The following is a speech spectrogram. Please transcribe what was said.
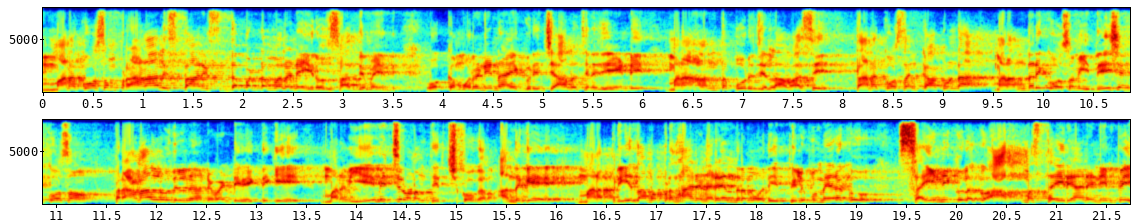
మన కోసం ప్రాణాలు ఇస్తానికి సిద్ధపడడం వల్లనే ఈరోజు సాధ్యమైంది. ఒక్క మురళి నాయక్ గురించి ఆలోచన చేయండి. మన అనంతపూర్ జిల్లా వాసి తన కోసం కాకుండా మనందరి కోసం ఈ దేశం కోసం ప్రాణాలను వదిలినటువంటి వ్యక్తికి మనం ఏమిచ్చి రుణం తీర్చుకోగలం? అందుకే మన ప్రియతమ ప్రధాని నరేంద్ర మోదీ పిలుపు మేరకు సైనికులకు ఆత్మస్థైర్యాన్ని నింపి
